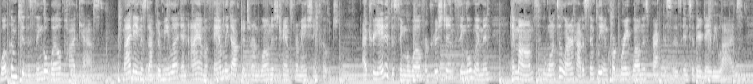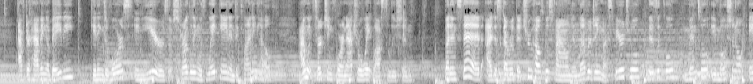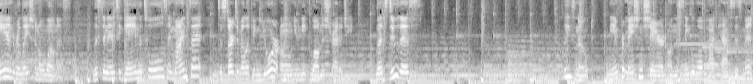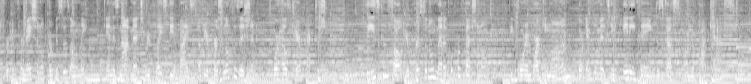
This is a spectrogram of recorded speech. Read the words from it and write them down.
Welcome to the Single Well podcast. My name is Dr. Mila, and I am a family doctor turned wellness transformation coach. I created the Single Well for Christian single women and moms who want to learn how to simply incorporate wellness practices into their daily lives. After having a baby, getting divorced, and years of struggling with weight gain and declining health, I went searching for a natural weight loss solution. But instead, I discovered that true health was found in leveraging my spiritual, physical, mental, emotional, and relational wellness. Listen in to gain the tools and mindset to start developing your own unique wellness strategy. Let's do this! Please note, the information shared on the Single Well podcast is meant for informational purposes only and is not meant to replace the advice of your personal physician or healthcare practitioner please consult your personal medical professional before embarking on or implementing anything discussed on the podcast.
